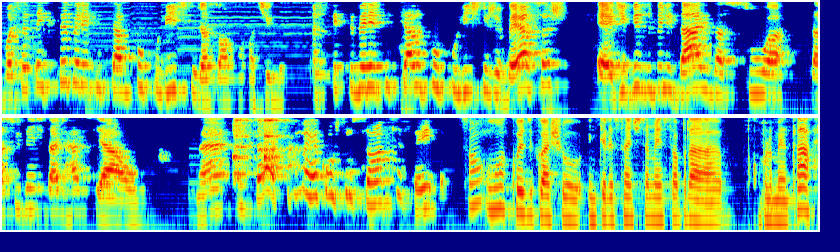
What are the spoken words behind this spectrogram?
você tem que ser beneficiado por políticas de ação afirmativa, você tem que ser beneficiado por políticas diversas é, de visibilidade da sua, da sua identidade racial. Né? Então, é tudo uma reconstrução a ser feita. Só uma coisa que eu acho interessante também, só para complementar,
